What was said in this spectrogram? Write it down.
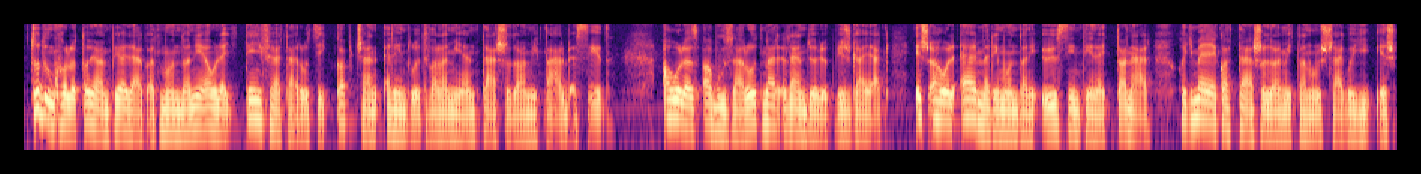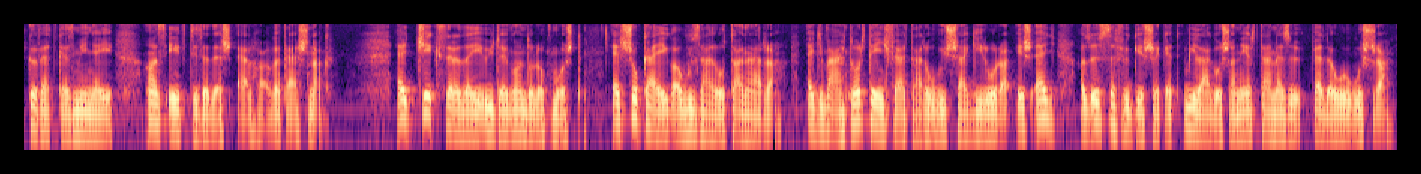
Tudunk holott olyan példákat mondani, ahol egy tényfeltáró cikk kapcsán elindult valamilyen társadalmi párbeszéd. Ahol az abuzálót már rendőrök vizsgálják, és ahol elmeri mondani őszintén egy tanár, hogy melyek a társadalmi tanulságai és következményei az évtizedes elhallgatásnak. Egy csíkszeredai ügyre gondolok most, egy sokáig abuzáló tanárra, egy bátor tényfeltáró újságíróra és egy az összefüggéseket világosan értelmező pedagógusra.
